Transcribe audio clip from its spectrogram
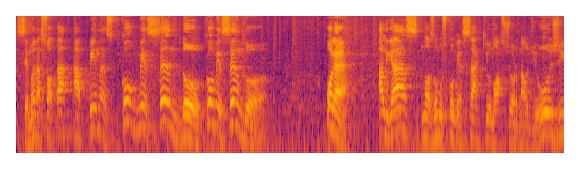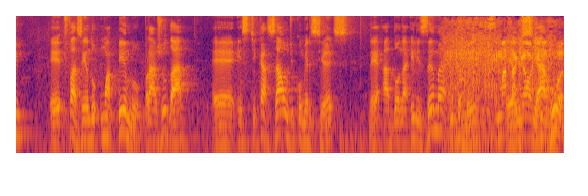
Semana só tá apenas começando, começando. Olha, aliás, nós vamos começar aqui o nosso jornal de hoje é, fazendo um apelo para ajudar é, este casal de comerciantes, né, a dona Elisama e também Esse matagal é, aqui na rua.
